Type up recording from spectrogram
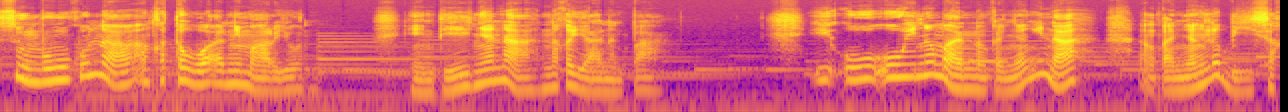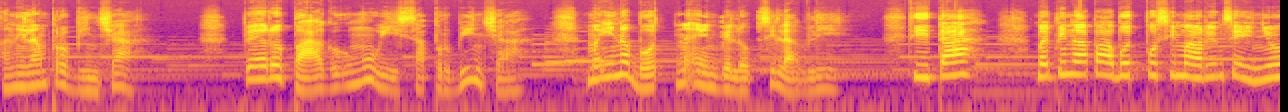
sumuko na ang katawan ni Marion. Hindi niya na nakayanan pa. Iuuwi naman ng kanyang ina ang kanyang labi sa kanilang probinsya. Pero bago umuwi sa probinsya, may inabot na envelope si Lovely. Tita, may pinapaabot po si Marion sa inyo.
